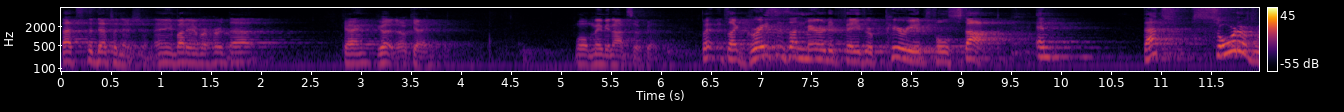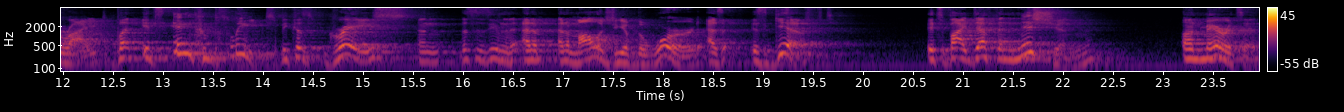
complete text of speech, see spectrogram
That's the definition. Anybody ever heard that? Okay, good, okay. Well, maybe not so good. But it's like grace is unmerited favor, period, full stop. And that's sort of right, but it's incomplete because grace, and this is even the etym- etymology of the word, as is gift. It's by definition unmerited.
